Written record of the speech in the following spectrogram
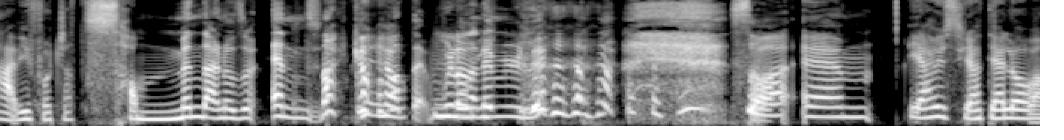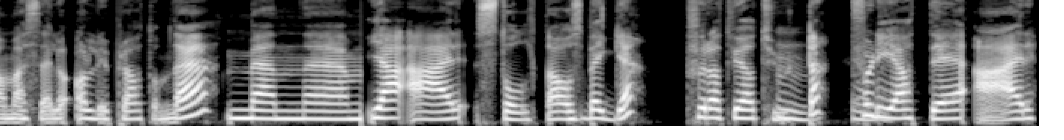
Er vi fortsatt sammen? Det er noe som ennå ikke har fått det. Hvordan er det mulig? så um, jeg husker at jeg lova meg selv å aldri prate om det. Men um, jeg er stolt av oss begge for at vi har turt Mm, det. Mm. Fordi at det er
